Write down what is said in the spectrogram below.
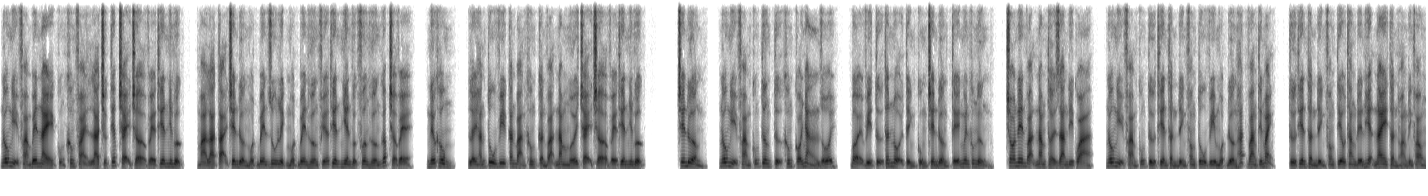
ngô nghị phàm bên này cũng không phải là trực tiếp chạy trở về thiên nhiên vực, mà là tại trên đường một bên du lịch một bên hướng phía thiên nhiên vực phương hướng gấp trở về, nếu không, lấy hắn tu vi căn bản không cần vạn năm mới chạy trở về thiên nhiên vực. Trên đường, ngô nghị phàm cũng tương tự không có nhàn rỗi, bởi vì tự thân nội tỉnh cùng trên đường tế nguyên không ngừng, cho nên vạn năm thời gian đi qua, ngô nghị phàm cũng từ thiên thần đỉnh phong tu vi một đường hát vang tiến mạnh, từ thiên thần đỉnh phong tiêu thăng đến hiện nay thần hoàng đỉnh phong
